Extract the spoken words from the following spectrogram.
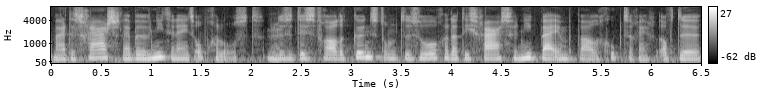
maar de schaarste hebben we niet ineens opgelost. Dus het is vooral de kunst om te zorgen dat die schaarste niet bij een bepaalde groep terecht. Of de,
